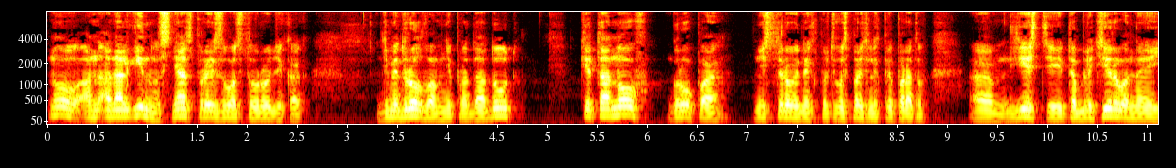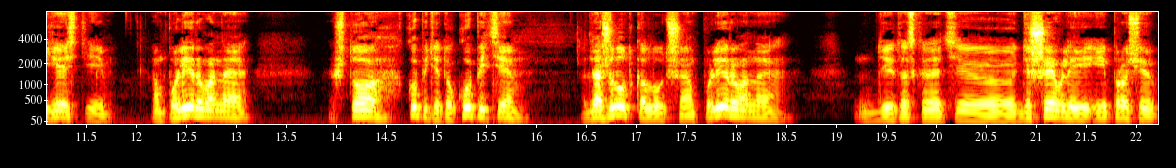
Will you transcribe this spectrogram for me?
Ну, анальгин снят с производства вроде как. Димедрол вам не продадут. Кетанов, группа нестероидных противовоспалительных препаратов. Эм, есть и таблетированная, есть и ампулированная. Что купите, то купите. Для желудка лучше ампулированное, так сказать, э, дешевле и проще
